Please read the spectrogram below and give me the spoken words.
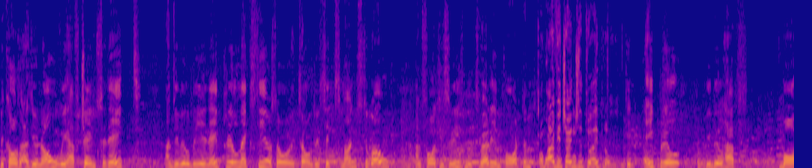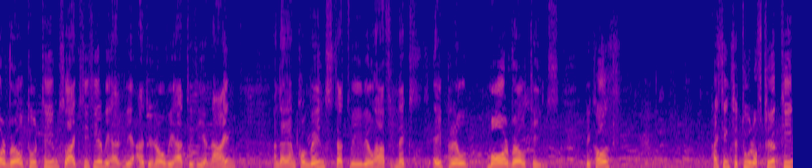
Because as you know, we have changed the date and we will be in April next year, so it's only six months to go. And for this reason, it's very important. why have you changed it to April? In April, we will have more World Tour teams like this year. We had, we, as you know, we had this year nine. And I am convinced that we will have next April more world teams. Because I think the Tour of Turkey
